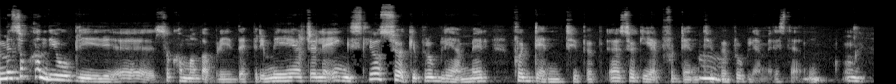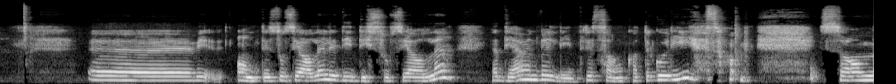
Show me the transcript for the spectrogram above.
men så kan, bli, så kan man da bli deprimert eller engstelig og søke, type, søke hjelp for den type mm. problemer isteden. Mm eh, antisosiale, eller de dyssosiale, ja, det er jo en veldig interessant kategori som, som,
